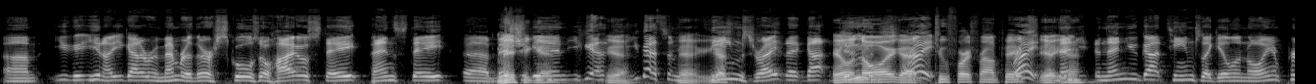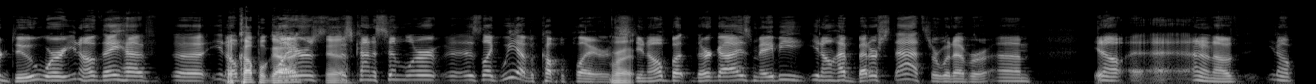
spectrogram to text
Um, you you know you got to remember there are schools: Ohio State, Penn State, uh, Michigan. Michigan. You got Yeah. you got some Yeah, you got- teams right that got Illinois dudes, got right. two first round picks. Right, Yeah, and then yeah. and then you got teams like Illinois and Purdue, where you know they have uh, you know a couple guys, players yeah. just kind of similar as like we have a couple players, Right. you know, but their guys maybe you know have better stats or whatever. Um, you know, uh, I don't know. You know,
